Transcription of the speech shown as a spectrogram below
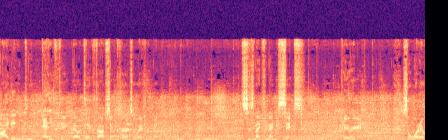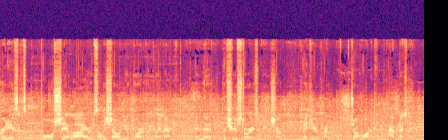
I didn't do anything that would take a top secret clearance away from me. Since 1996. Period. So whatever it is, it's a bullshit lie, or he's only showing you a part of the playback, and the, the true story isn't being shown. Thank you. Bye. John Locke. Have a nice day.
